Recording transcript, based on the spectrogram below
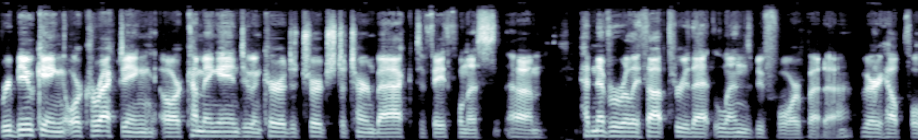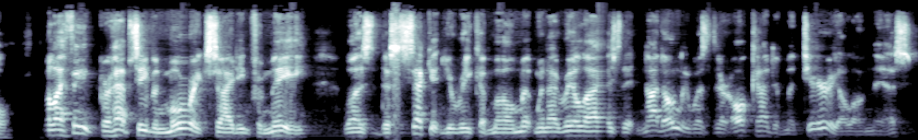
rebuking or correcting or coming in to encourage a church to turn back to faithfulness. Um, had never really thought through that lens before, but uh, very helpful. Well, I think perhaps even more exciting for me was the second eureka moment when I realized that not only was there all kind of material on this,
